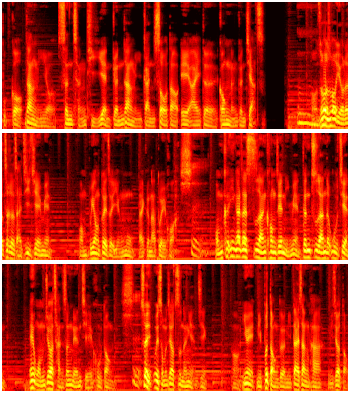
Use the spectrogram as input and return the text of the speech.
不够让你有深层体验跟让你感受到 AI 的功能跟价值。嗯，哦，如果说有了这个载具界面，我们不用对着荧幕来跟它对话，是，我们可以应该在自然空间里面跟自然的物件，哎，我们就要产生连结互动。是，所以为什么叫智能眼镜？哦，因为你不懂的，你戴上它你就懂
